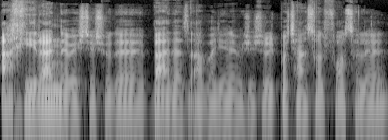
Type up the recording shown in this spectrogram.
اخیرا نوشته شده بعد از اولیه نوشته شده با چند سال فاصله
